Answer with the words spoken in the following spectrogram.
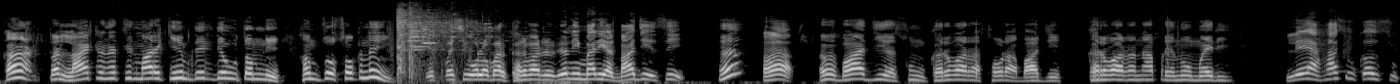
કા? પણ લાઈટ નથી મારે કેમ દરી દેવું તમને? સમજો શોક નહીં. એ પછી ઓલો માર ઘરવાળો રહ્યો ને મારી યાર બાજી છે. હે? હા. હવે બાજી શું? ઘરવાળા થોડા બાજી. ઘરવાળાને આપણે નો મારી. લે હા શું કહું છું?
